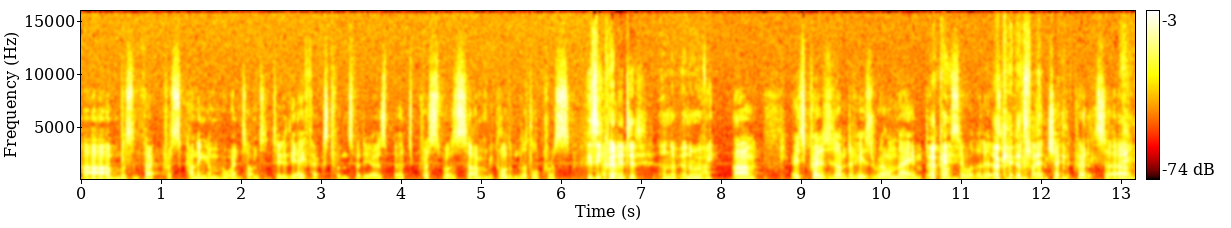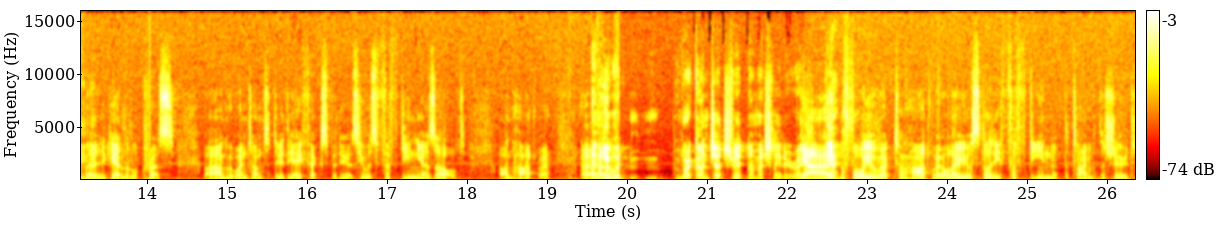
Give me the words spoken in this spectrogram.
um, was in fact Chris Cunningham, who went on to do the Aphex Twins videos. But Chris was, um, we called him Little Chris. Is he credited on the, on the movie? Um, it's credited under his real name, but I Okay. can't say what that is. Okay, that's Uh, fine. check the credits. Um, but yeah, Little Chris, um, who went on to do the Aphex videos. He was 15 years old on hardware. and he would work on Judge Dredd not much later, right? Yeah, yeah. and before you worked on hardware, although you were still only 15 at the time of the shoot,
